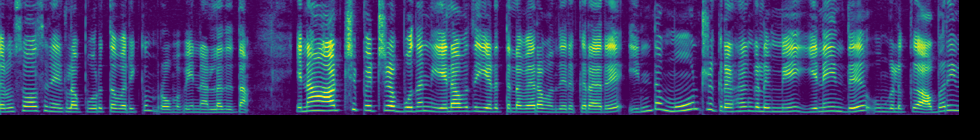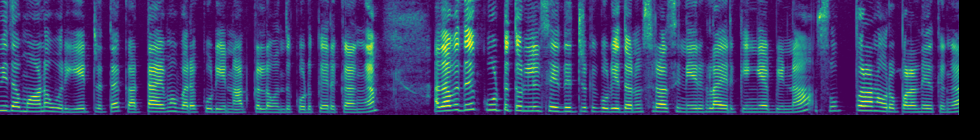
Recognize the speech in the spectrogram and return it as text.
தனுசாசனியர்களை பொறுத்த வரைக்கும் ரொம்பவே நல்லது தான் ஏன்னா ஆட்சி பெற்ற புதன் ஏழாவது இடத்துல வேற வந்திருக்கிறாரு. இந்த மூன்று கிரகங்களுமே இணைந்து உங்களுக்கு அபரிவிதமான ஒரு ஏற்றத்தை கட்டாயமாக வரக்கூடிய நாட்களில் வந்து கொடுக்க இருக்காங்க. அதாவது கூட்டு தொழில் செய்துட்டு இருக்கக்கூடிய தனுசு ராசி நேர்களாக இருக்கீங்க அப்படின்னா சூப்பரான ஒரு பலன் இருக்குங்க.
